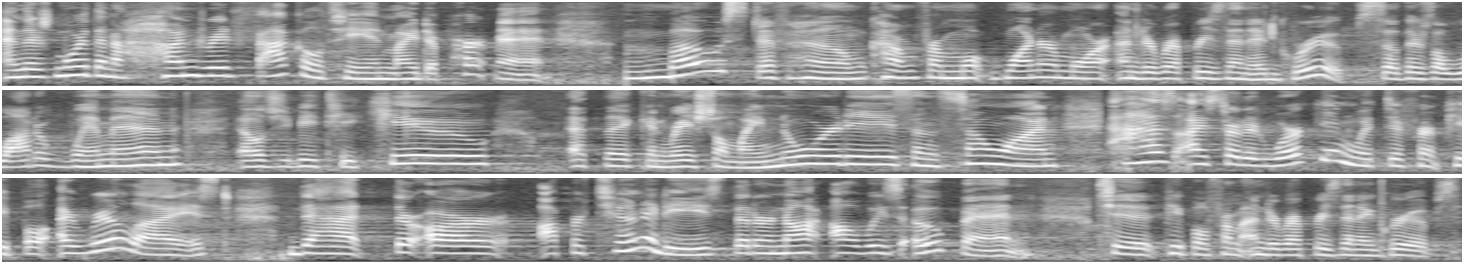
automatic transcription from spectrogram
and there's more than 100 faculty in my department, most of whom come from one or more underrepresented groups. So there's a lot of women, LGBTQ, ethnic and racial minorities, and so on. As I started working with different people, I realized that there are opportunities that are not always open to people from underrepresented groups.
